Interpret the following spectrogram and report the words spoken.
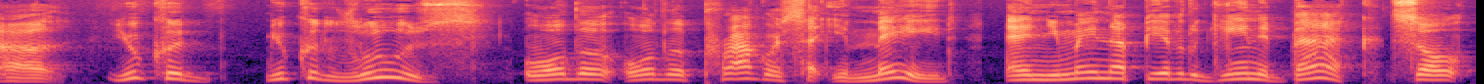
Uh, you could you could lose all the all the progress that you made and you may not be able to gain it back. So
